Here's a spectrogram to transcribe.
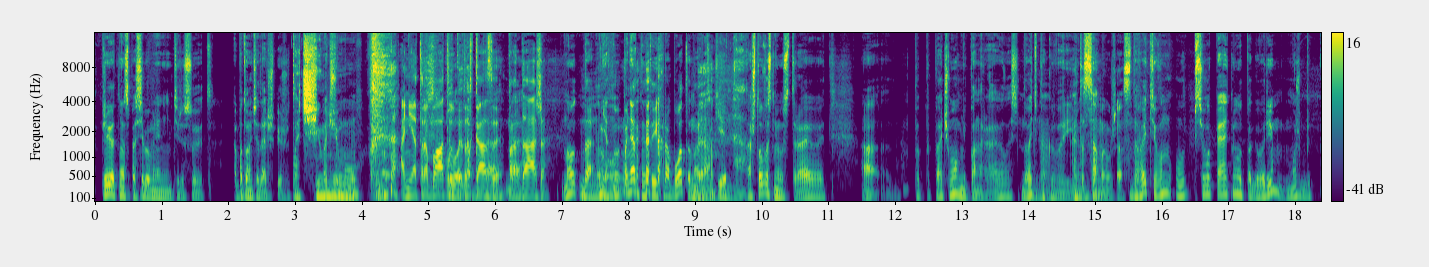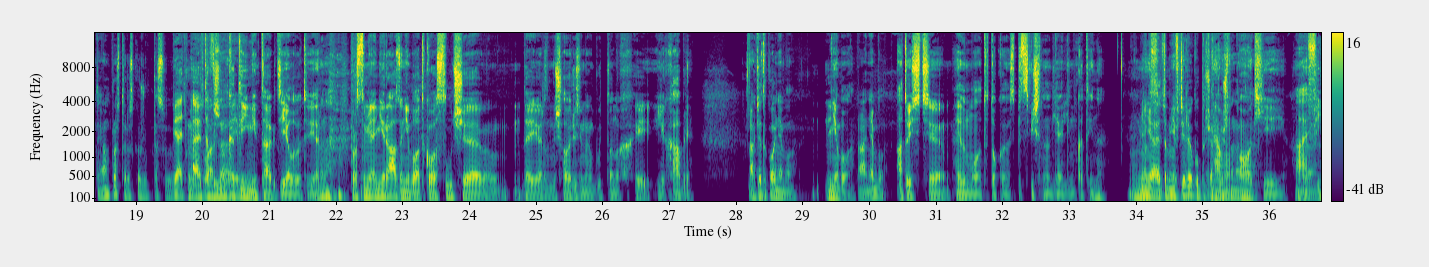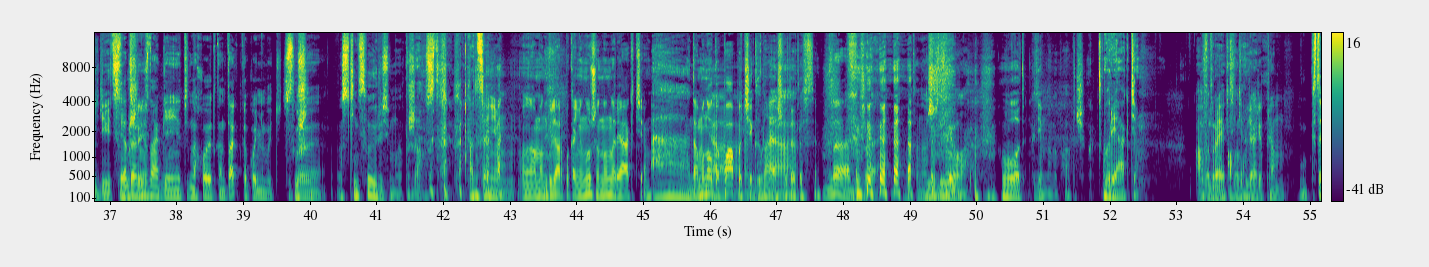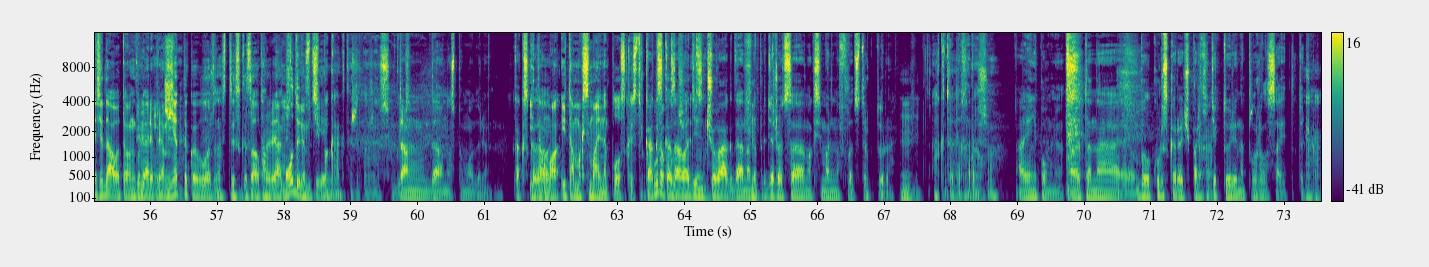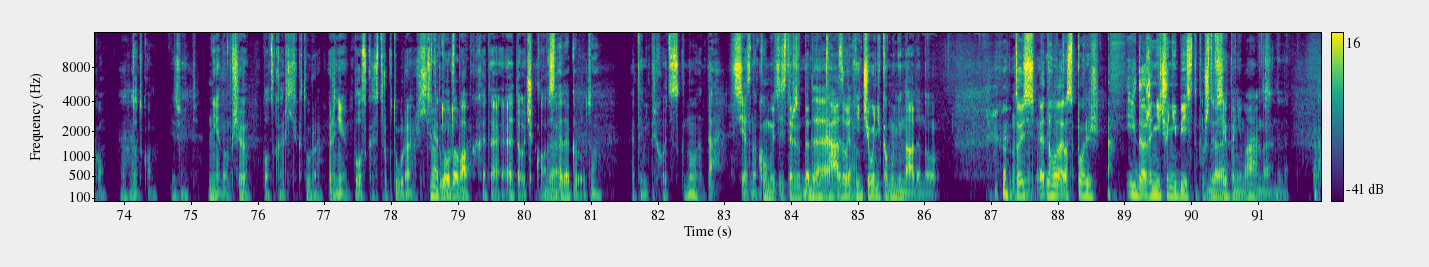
привет, нет, спасибо, меня не интересует. А потом тебе дальше пишут. Почему? Почему? Они отрабатывают отказы, да, да. продажа. Ну, да, Ну. нет, ну, понятно, это их работа, но такие, а что вас не устраивает? А, почему вам не понравилось? Давайте Да. поговорим. Это самое ужасное. Давайте вон, вот всего пять минут поговорим. Может быть, я вам просто расскажу про свою... Пять минут А это в LinkedIn времени. так делают, верно? Просто у меня ни разу не было такого случая, да я размещал резюме, будь то на Хей или Хабре. А у тебя такого не было? Не было. А, не было? А то есть, э, я думал, это только специфично для LinkedIn. У меня, не, кстати, это мне в нет. телегу причем Прямо, пишут иногда. окей, Да. офигеть, Я даже слушай. не знаю, где они находят контакт какой-нибудь. типа, Слушай, Скинь свое резюме, пожалуйста. Оценим. Нам ангуляр пока не нужен, но на реакте. А, Там много папочек, знаешь, вот это все. Да, обожаю. Вот оно что. Вот. Где много папочек? В реакте. А В в, а в. Angular прям... Кстати, да, вот в ангуляре прям нет такой вложенности. Ты сказал там про по реакт. модулям типа как-то же должно все быть. Там, да, у нас по модулям. Как и, там, сказал, и там максимально плоская структура как сказал получается? один чувак, да, надо Хм. придерживаться максимально флэт структуры. Мгм. А кто Это это был? хорошо. А я не помню. Но это на... Был курс, короче, по архитектуре на pluralsite.com. Ага. .com, извините. Не, ну вообще плоская архитектура, вернее, плоская структура, архитектура в папках, это, это очень классно. Это круто. Это не приходится... Ну, да, все знакомы, здесь даже Да, доказывать да. ничего никому не надо, но... То есть И не этого поспоришь. и даже ничего не бесит, потому что Да. все понимают. Да, да, да.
